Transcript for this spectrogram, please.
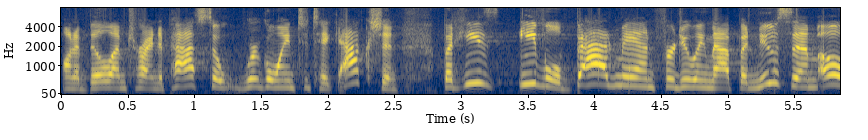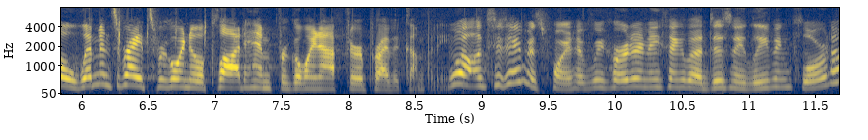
on a bill I'm trying to pass, so we're going to take action. But he's evil, bad man for doing that. But Newsom, oh, women's rights, we're going to applaud him for going after a private company. Well, and to David's point, have we heard anything about Disney leaving Florida?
